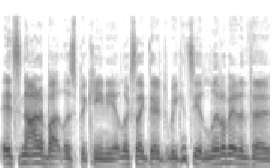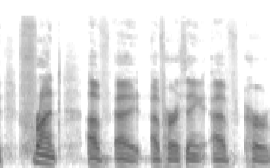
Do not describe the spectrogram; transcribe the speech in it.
it's not a buttless bikini it looks like there we can see a little bit of the front of uh of her thing of her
